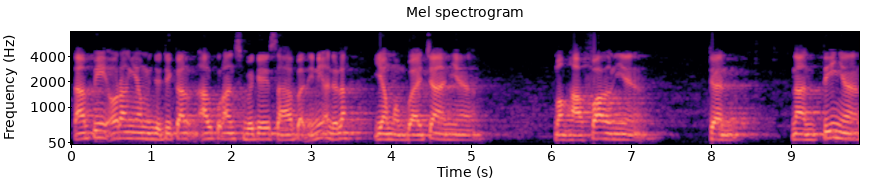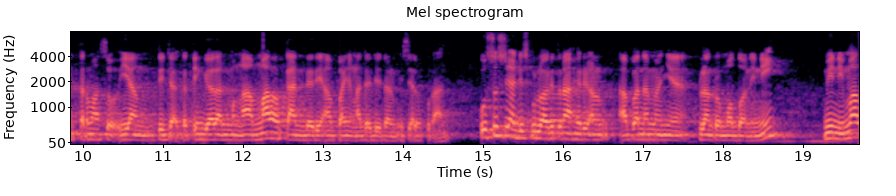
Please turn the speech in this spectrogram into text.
Tapi orang yang menjadikan Al-Quran sebagai sahabat ini adalah yang membacanya, menghafalnya, dan nantinya termasuk yang tidak ketinggalan mengamalkan dari apa yang ada di dalam isi Al-Quran khususnya di 10 hari terakhir apa namanya bulan Ramadan ini minimal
